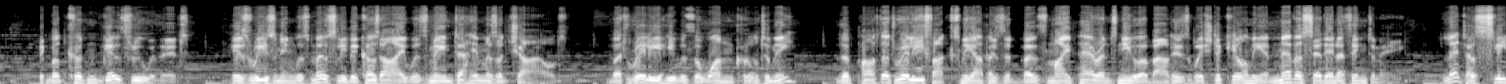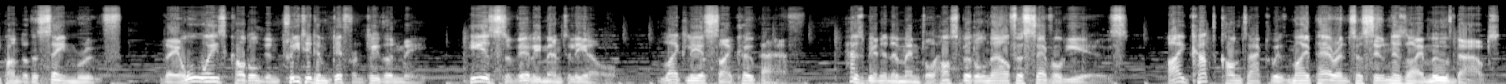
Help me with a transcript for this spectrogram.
But couldn't go through with it. His reasoning was mostly because I was mean to him as a child. But really he was the one cruel to me? The part that really fucks me up is that both my parents knew about his wish to kill me and never said anything to me. Let us sleep under the same roof. They always coddled and treated him differently than me. He is severely mentally ill. Likely a psychopath. Has been in a mental hospital now for several years. I cut contact with my parents as soon as I moved out.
